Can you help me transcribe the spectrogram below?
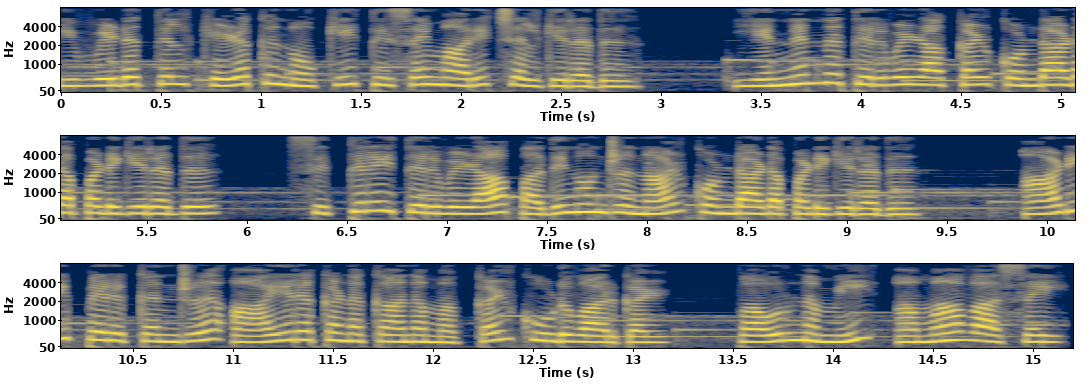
இவ்விடத்தில் கிழக்கு நோக்கி திசை மாறிச் செல்கிறது. என்னென்ன திருவிழாக்கள் கொண்டாடப்படுகிறது? சித்திரை திருவிழா பதினொன்று நாள் கொண்டாடப்படுகிறது. ஆடிப்பெருக்கன்று ஆயிரக்கணக்கான மக்கள் கூடுவார்கள். பௌர்ணமி அமாவாசை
